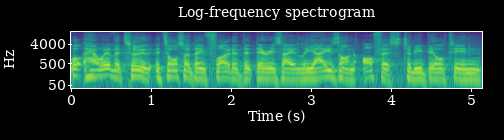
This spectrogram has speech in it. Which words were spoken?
Well, however, too, it's also been floated that there is a liaison office to be built in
